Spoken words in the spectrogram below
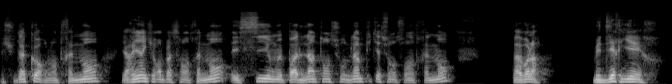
Je suis d'accord, l'entraînement, il n'y a rien qui remplace l'entraînement. Et si on ne met pas de l'intention, de l'implication dans son entraînement, ben voilà. Mais derrière,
